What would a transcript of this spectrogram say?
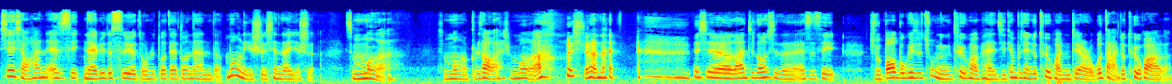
谢谢小憨的 SC 奶绿的四月总是多灾多难的，梦里是，现在也是，什么梦啊？什么梦啊？不知道啊，什么梦啊？喜欢奶。谢谢垃圾东西的 SC 主包不愧是著名的退化派，几天不见就退化成这样了。我咋就退化了？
